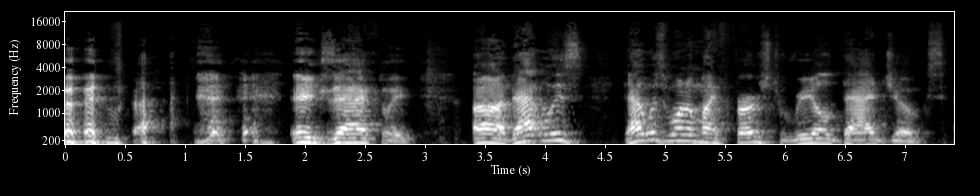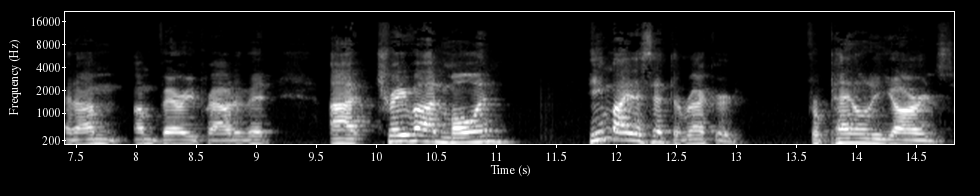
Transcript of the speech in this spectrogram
Good. exactly. Uh, that was that was one of my first real dad jokes, and I'm I'm very proud of it. Uh, Trayvon Mullen, he might have set the record for penalty yards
